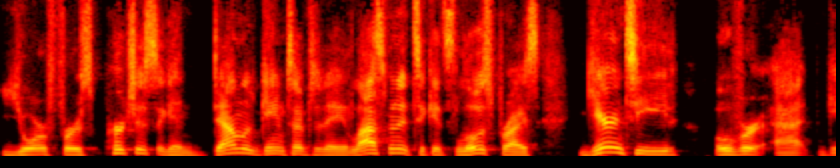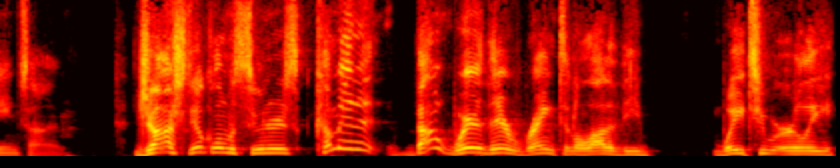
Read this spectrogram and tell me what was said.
your first purchase. Again, download Game Time today. Last minute tickets, lowest price guaranteed over at Game Time. Josh, the Oklahoma Sooners come in about where they're ranked in a lot of the way too early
